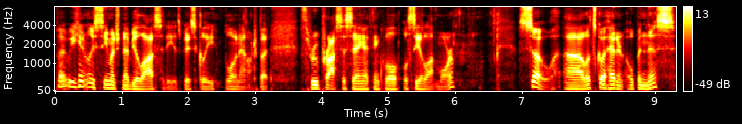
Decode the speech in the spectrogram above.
But we can't really see much nebulosity. It's basically blown out. But through processing, I think we'll, we'll see a lot more. So uh, let's go ahead and open this.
